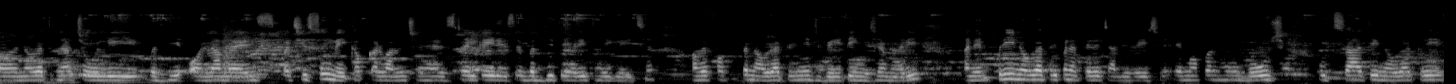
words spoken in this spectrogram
નવરાત્રિના ચોલી, બધી ઓર્નામેન્ટ્સ પછી શું મેકઅપ કરવાનું છે હેરસ્ટાઈલ કઈ રહેશે, બધી તૈયારી થઈ ગઈ છે. હવે ફક્ત નવરાત્રિની જ વેઇટિંગ છે મારી. અને પ્રી નવરાત્રિ પણ અત્યારે ચાલી રહી છે. એમાં પણ હું બહુ જ ઉત્સાહથી નવરાત્રિ,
